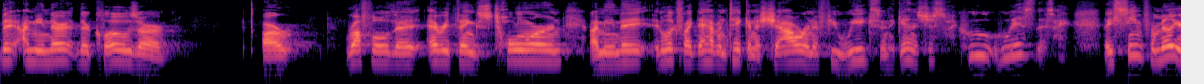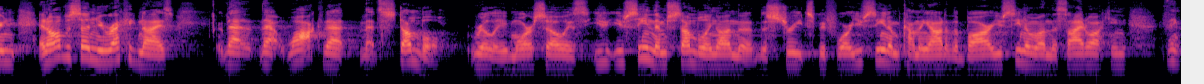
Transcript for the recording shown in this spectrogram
they, I mean, their, their clothes are, are ruffled, uh, everything's torn. I mean, they, it looks like they haven't taken a shower in a few weeks. And again, it's just like, who, who is this? I, they seem familiar. And, and, all of a sudden, you recognize that, that walk, that, that stumble, really, more so, is you, you've seen them stumbling on the, the streets before. You've seen them coming out of the bar. You've seen them on the sidewalk. And you think,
